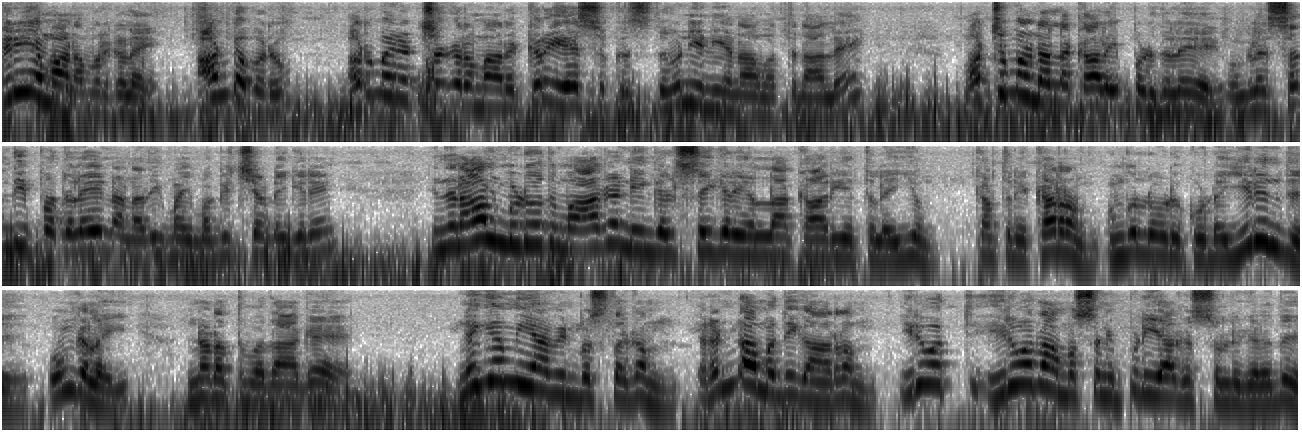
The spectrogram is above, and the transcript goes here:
பிரியமானவர்களே ஆண்டவரும் அருமை ரட்சகரமா இருக்கிற இயேசு கிறிஸ்துவின் இனிய நாமத்தினாலே மற்றும் நல்ல காலை பொழுதிலே உங்களை சந்திப்பதிலே நான் அதிகமாக மகிழ்ச்சி அடைகிறேன். இந்த நாள் முழுவதுமாக நீங்கள் செய்கிற எல்லா காரியத்திலையும் கர்த்தரி கரம் உங்களோடு கூட இருந்து உங்களை நடத்துவதாக நெகமியாவின் புஸ்தகம் இரண்டாம் அதிகாரம் இருபத்தி இருபதாம் வசனம் இப்படியாக சொல்லுகிறது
